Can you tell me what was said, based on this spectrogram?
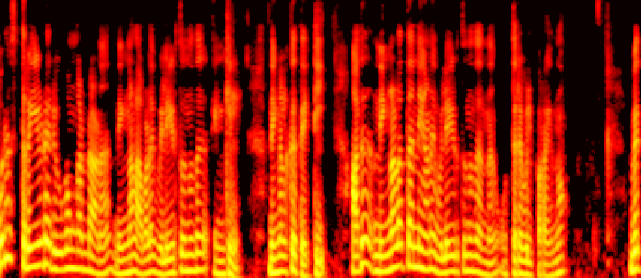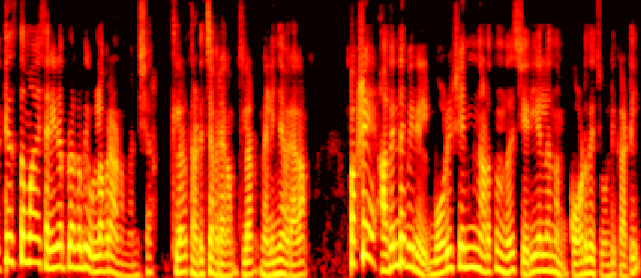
ഒരു സ്ത്രീയുടെ രൂപം കണ്ടാണ് നിങ്ങൾ അവളെ വിലയിരുത്തുന്നത് എങ്കിൽ നിങ്ങൾക്ക് തെറ്റി. അത് നിങ്ങളെ തന്നെയാണ് വിലയിരുത്തുന്നതെന്ന് ഉത്തരവിൽ പറയുന്നു. വ്യത്യസ്തമായ ശരീരപ്രകൃതി ഉള്ളവരാണ് മനുഷ്യർ. ചിലർ തടിച്ചവരാകാം ചിലർ മെലിഞ്ഞവരാകാം. പക്ഷേ അതിന്റെ പേരിൽ ബോഡി ഷേമിംഗ് നടത്തുന്നത് ശരിയല്ലെന്നും കോടതി ചൂണ്ടിക്കാട്ടി.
